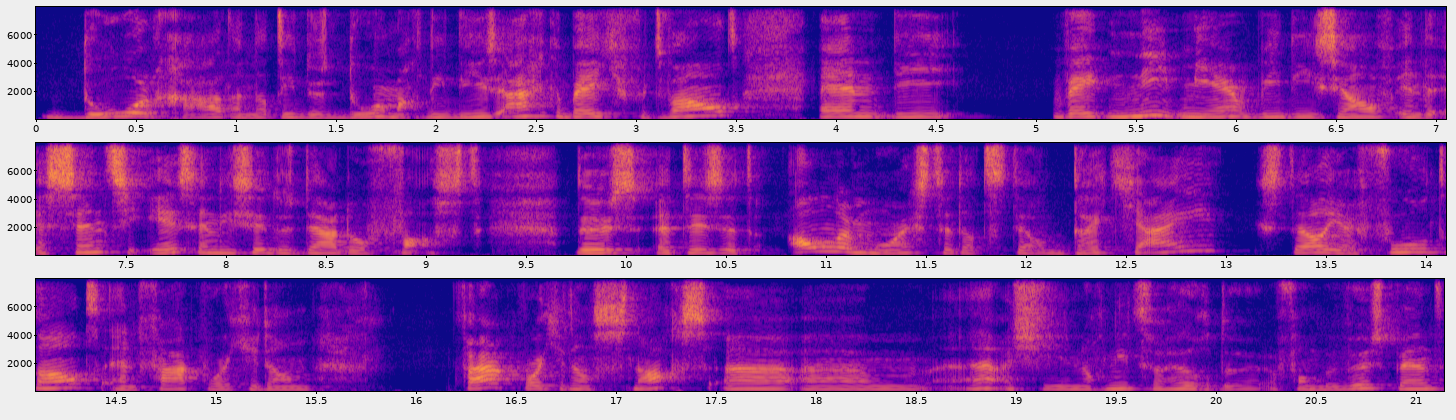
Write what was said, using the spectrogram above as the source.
doorgaat en dat die dus door mag. Die, die is eigenlijk een beetje verdwaald en die weet niet meer wie die zelf in de essentie is en die zit dus daardoor vast. Dus het is het allermooiste dat stel dat jij, stel jij voelt dat en vaak word je dan vaak word je dan s'nachts, uh, als je je nog niet zo heel van bewust bent,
